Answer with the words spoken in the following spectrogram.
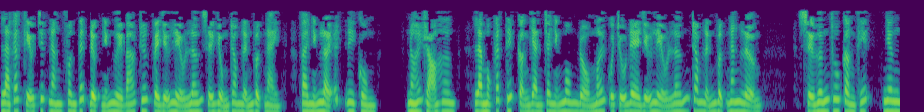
là các kiểu chức năng phân tích được những người báo trước về dữ liệu lớn sử dụng trong lĩnh vực này, và những lợi ích đi cùng. Nói rõ hơn, là một cách tiếp cận dành cho những môn đồ mới của chủ đề dữ liệu lớn trong lĩnh vực năng lượng. Sự hứng thú cần thiết, nhưng,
